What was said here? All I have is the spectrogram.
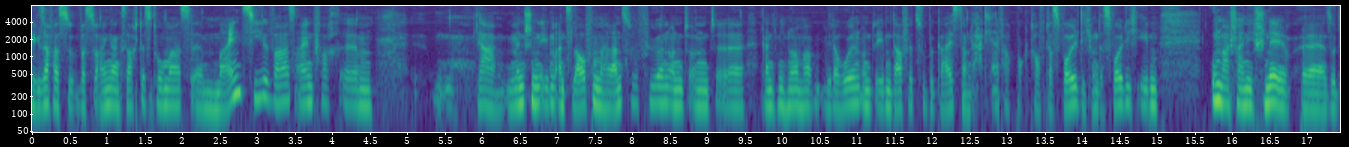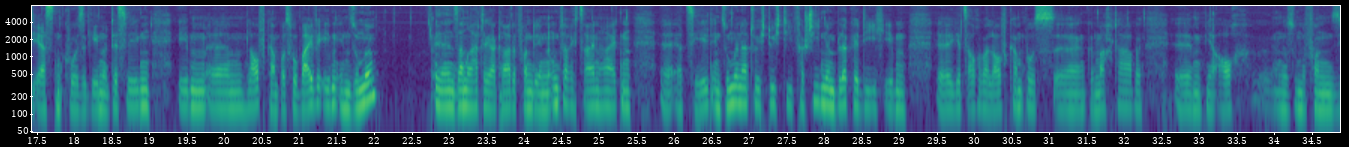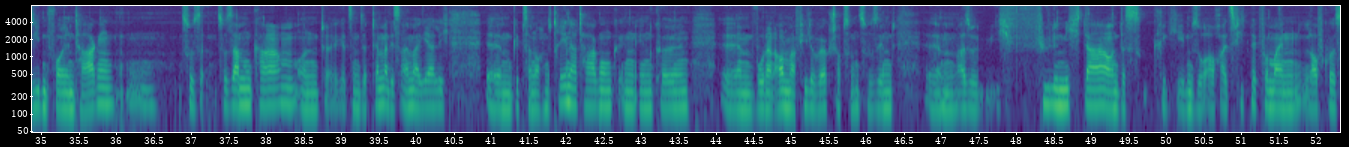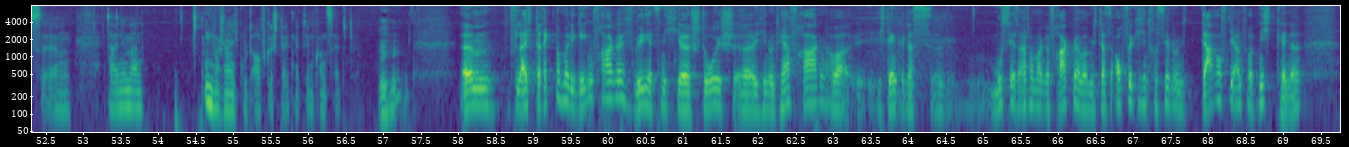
wie gesagt, was, was du eingangs sagtest, Thomas, äh, mein Ziel war es einfach, ähm, ja, Menschen eben ans Laufen heranzuführen und, und äh, kann ich mich nur noch mal wiederholen und eben dafür zu begeistern. Und da hatte ich einfach Bock drauf, das wollte ich. Und das wollte ich eben unwahrscheinlich schnell äh, so die ersten Kurse gehen. Und deswegen eben ähm, Laufcampus, wobei wir eben in Summe Sandra hatte ja gerade von den Unterrichtseinheiten äh, erzählt. In Summe natürlich durch die verschiedenen Blöcke, die ich eben äh, jetzt auch über Laufcampus äh, gemacht habe, ähm, ja auch eine Summe von sieben vollen Tagen zusammenkamen. Und äh, jetzt im September, das einmal jährlich, ähm, gibt es dann noch eine Trainertagung in, in Köln, ähm, wo dann auch mal viele Workshops und so sind. Ähm, also ich fühle mich da und das kriege ich eben so auch als Feedback von meinen Laufkurs-Teilnehmern ähm, unwahrscheinlich gut aufgestellt mit dem Konzept. Mhm. Ähm, vielleicht direkt nochmal die Gegenfrage. Ich will jetzt nicht hier stoisch äh, hin und her fragen, aber ich denke, das äh, muss jetzt einfach mal gefragt werden, weil mich das auch wirklich interessiert und ich darauf die Antwort nicht kenne.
